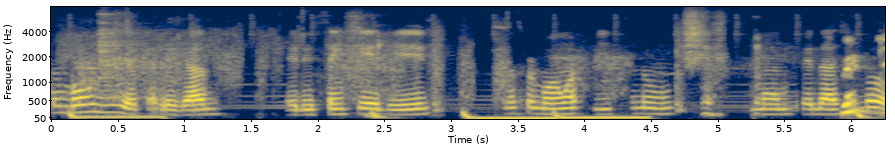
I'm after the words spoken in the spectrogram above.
num bom dia, tá ligado? Ele sem querer transformou uma pizza num, num pedaço de bolo.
